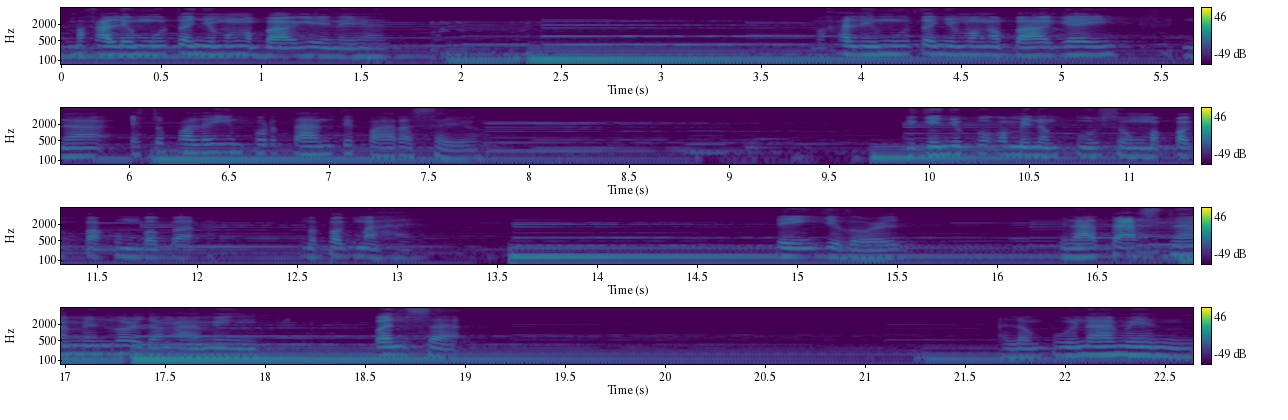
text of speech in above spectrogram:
makalimutan yung mga bagay na yan. Makalimutan yung mga bagay na ito pala importante para sa'yo. Bigyan niyo po kami ng pusong mapagpakumbaba, mapagmahal. Thank you, Lord. Tinataas namin, Lord, ang aming bansa. Alam po namin,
